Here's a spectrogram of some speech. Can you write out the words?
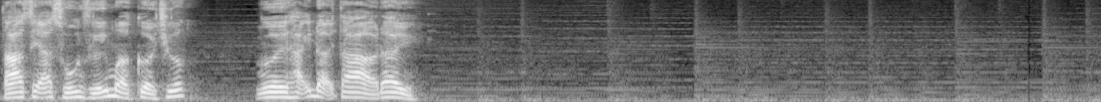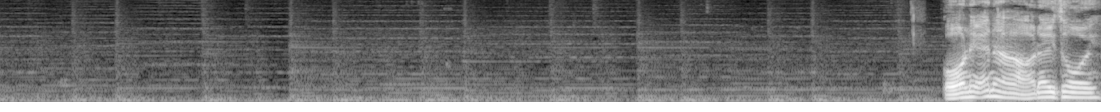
Ta sẽ xuống dưới mở cửa trước. Ngươi hãy đợi ta ở đây. Có lẽ là ở đây rồi.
